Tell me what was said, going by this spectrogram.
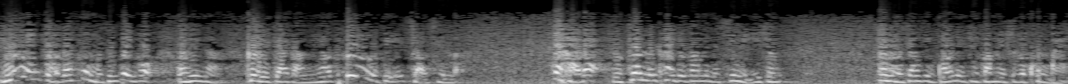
永远躲在父母亲背后。我跟你讲，各位家长你要特别小心了。在海外有专门看这方面的心理医生，但是我相信国内这方面是个空白。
